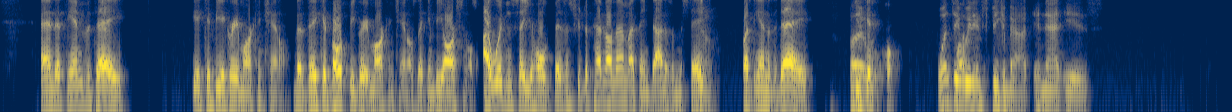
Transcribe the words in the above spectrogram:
And at the end of the day, it could be a great marketing channel. That they could both be great marketing channels. They can be arsenals. I wouldn't say your whole business should depend on them. I think that is a mistake. No. But at the end of the day, By you can. One thing Well- we didn't speak about, and that is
